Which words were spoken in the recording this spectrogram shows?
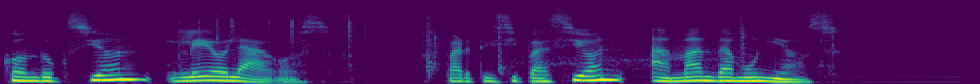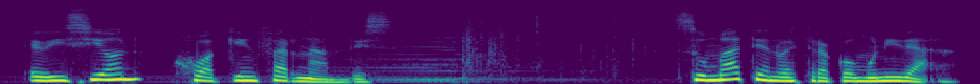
Conducción Leo Lagos. Participación Amanda Muñoz. Edición Joaquín Fernández. Sumate a nuestra comunidad.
